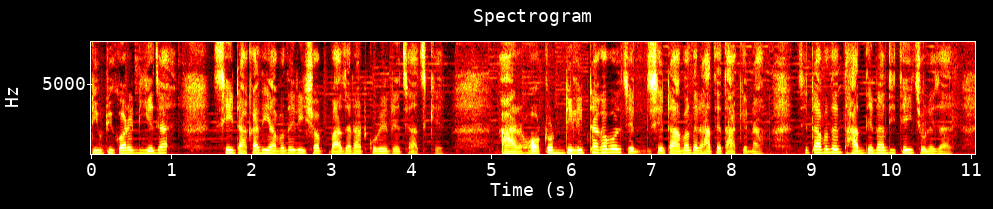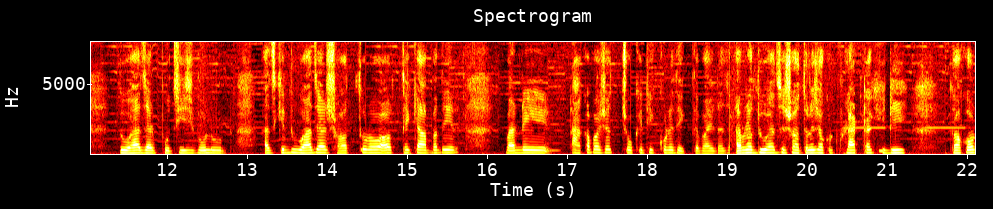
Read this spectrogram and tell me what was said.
ডিউটি করে নিয়ে যায়, সেই টাকা দিয়ে আমাদের এইসব বাজার হাট করে এনেছে আজকে। আর অটোর ডেলির টাকা বলছেন, সেটা আমাদের হাতে থাকে না। সেটা আমাদের ধার দেনা দিতেই চলে যায়। দু হাজার পঁচিশ বলুন, আজকে দু হাজার সতেরো থেকে আমাদের মানে টাকা পয়সা চোখে ঠিক করে দেখতে পাই না। আমরা দু হাজার সতেরো যখন ফ্ল্যাটটা কিনি, তখন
